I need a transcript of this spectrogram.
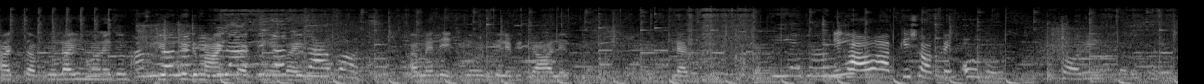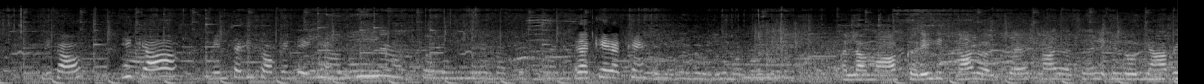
अच्छा अब्दुल्ला इन्होंने तो गिफ्ट की डिमांड करती है भाई। अब मैं देखती हूँ उनके लिए भी क्या लेती हूँ। दिखाओ आपकी शॉपिंग ओह। सॉरी दिखाओ। ये क्या? मिनसा की शॉपिंग देखें रखें रखें। अल्लाह माफ़ करे, कितना रश है, इतना रश है, लेकिन लोग यहाँ पे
